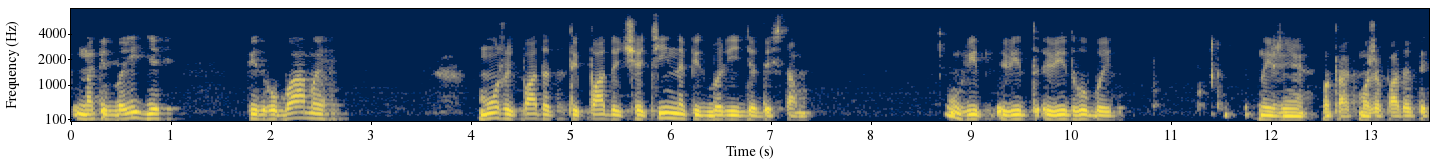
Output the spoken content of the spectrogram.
на підборідді під губами можуть падати падаюча тінь на підборіддя десь там від, від, від губи нижньої, отак може падати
